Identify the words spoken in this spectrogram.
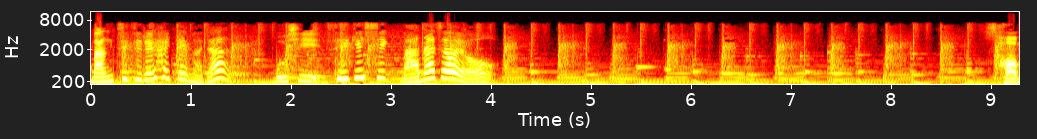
망치질을 할 때마다 못이 세 개씩 많아져요. 삼.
